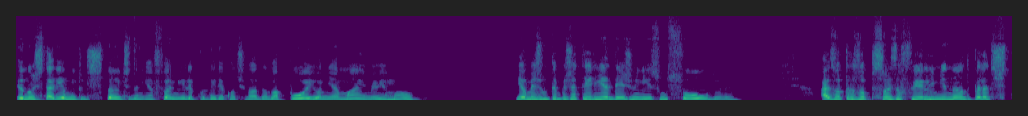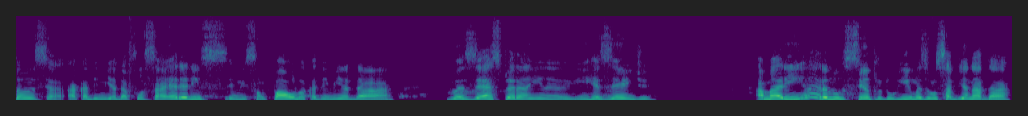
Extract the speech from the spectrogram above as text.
Eu não estaria muito distante da minha família, poderia continuar dando apoio à minha mãe, meu irmão. E, ao mesmo tempo, já teria, desde o início, um soldo. Né? As outras opções eu fui eliminando pela distância. A academia da Força Aérea era em, em São Paulo, a academia da, do Exército era em, em Resende. A Marinha era no centro do Rio, mas eu não sabia nadar.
